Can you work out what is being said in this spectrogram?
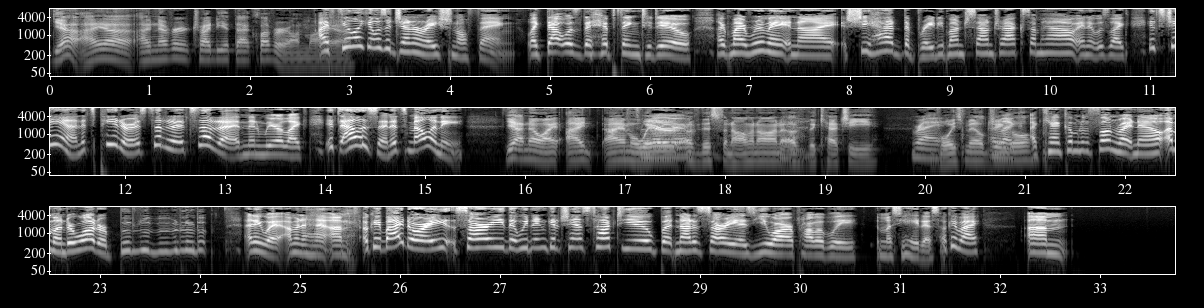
Yeah, I uh, I never tried to get that clever on my. I feel uh, like it was a generational thing. Like that was the hip thing to do. Like my roommate and I, she had the Brady Bunch soundtrack somehow, and it was like, it's Jan, it's Peter, it's da da, it's da da, and then we were like, it's Allison, it's Melanie. Yeah, no, I I, I am aware of this phenomenon of the catchy Right. voicemail Or like, jingle. I can't come to the phone right now. I'm underwater. Anyway, I'm gonna. Ha- um, okay, bye, Dory. Sorry that we didn't get a chance to talk to you, but not as sorry as you are probably, unless you hate us. Okay, bye. Um,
